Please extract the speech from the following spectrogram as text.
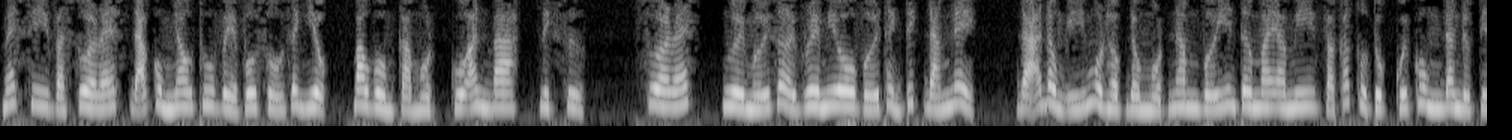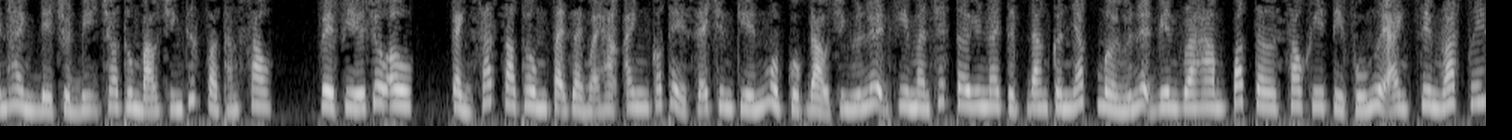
Messi và Suarez đã cùng nhau thu về vô số danh hiệu, bao gồm cả một cú ăn ba, lịch sử. Suarez, người mới rời Gremio với thành tích đáng nể, đã đồng ý một hợp đồng một năm với Inter Miami và các thủ tục cuối cùng đang được tiến hành để chuẩn bị cho thông báo chính thức vào tháng sau. Về phía châu Âu, cảnh sát giao thông tại giải ngoại hạng Anh có thể sẽ chứng kiến một cuộc đảo chính huấn luyện khi Manchester United đang cân nhắc mời huấn luyện viên Graham Potter sau khi tỷ phú người Anh Jim Ratcliffe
